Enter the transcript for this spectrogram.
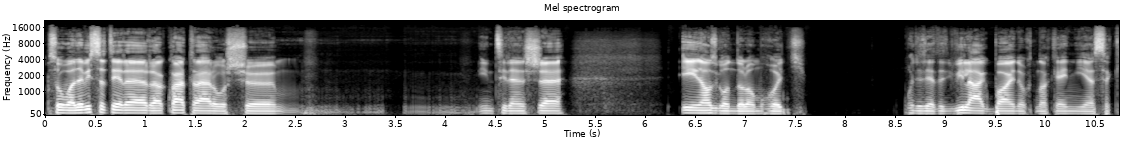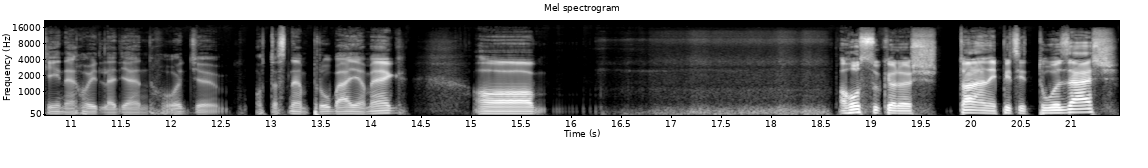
Szóval, de visszatérve erre a Quattrárós incidensre, én azt gondolom, hogy hogy azért egy világbajnoknak ennyi esze kéne, hogy legyen, hogy ott azt nem próbálja meg. A, a hosszú körös talán egy picit túlzás,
